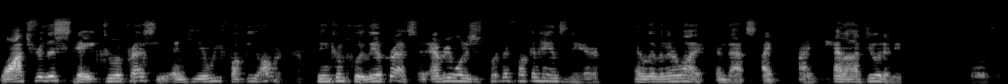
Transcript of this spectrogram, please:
Watch for the state to oppress you. And here we fucking are being completely oppressed. And everyone is just putting their fucking hands in the air and living their life. And that's i i cannot do it anymore. So, so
